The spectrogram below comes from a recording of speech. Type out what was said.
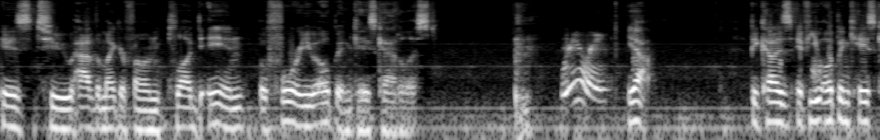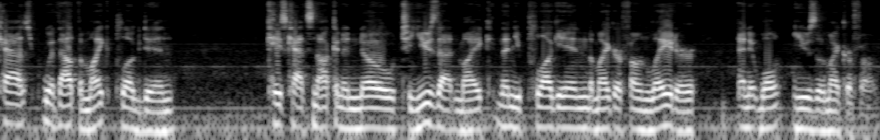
is to have the microphone plugged in before you open Case Catalyst. Really? Yeah. Because if you open CaseCat without the mic plugged in, CaseCat's not going to know to use that mic. Then you plug in the microphone later, and it won't use the microphone.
